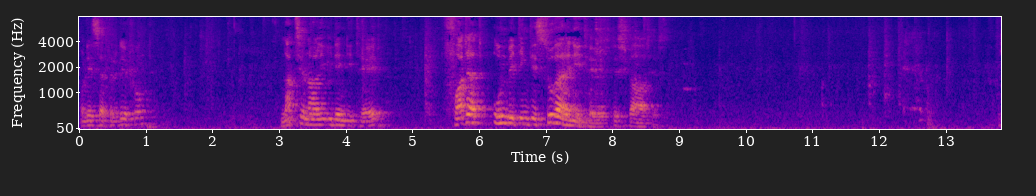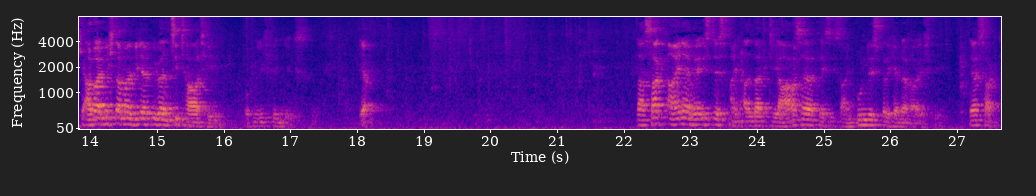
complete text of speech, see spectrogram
Und jetzt der dritte Punkt. Nationale Identität fordert unbedingte Souveränität des Staates. Ich arbeite mich da mal wieder über ein Zitat hin. Hoffentlich finde ich es. Ja. Da sagt einer, wer ist das? Ein Albert Glaser, das ist ein Bundessprecher der AfD. Der sagt,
